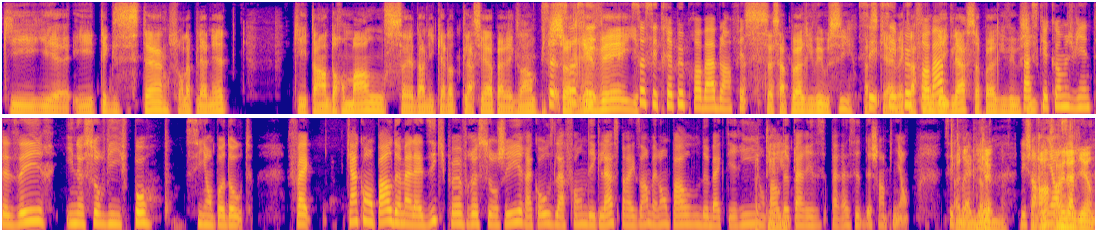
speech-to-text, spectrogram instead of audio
qui euh, est existant sur la planète, qui est en dormance euh, dans les calottes glaciaires, par exemple, puis Ça- qui se ça, réveille, ça, Ça, c'est très peu probable, en fait. ça, peut arriver aussi. Parce qu'avec la fonte probable des glaces, ça peut arriver aussi. Parce que, comme je viens de te dire, ils ne survivent pas s'ils n'ont pas d'autres. Fait que quand on parle de maladies qui peuvent ressurgir à cause de la fonte des glaces, par exemple, ben là, on parle de bactéries, on parle de paris- parasites, de champignons. Ces Un alien. Les Ah, champignons, un ça, alien.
